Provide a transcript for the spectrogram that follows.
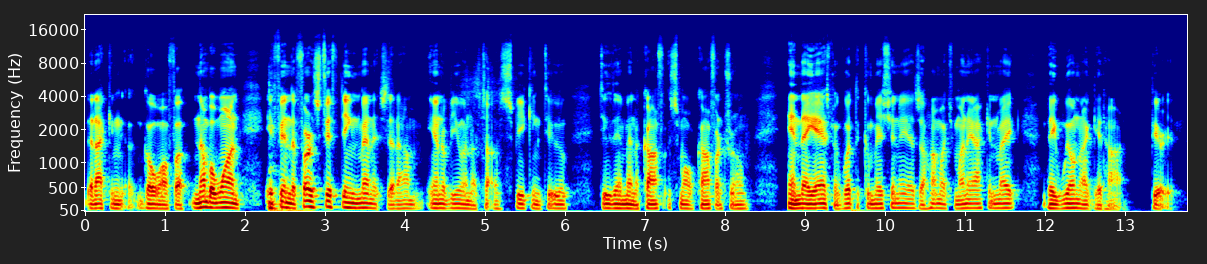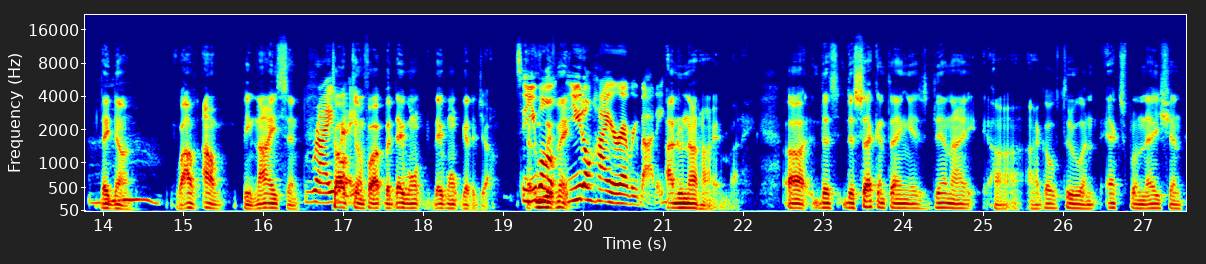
that I can go off of. Number one, if in the first 15 minutes that I'm interviewing or t- speaking to to them in a conf- small conference room, and they ask me what the commission is or how much money I can make, they will not get hired. Period. They done. Well, I'll, I'll be nice and Right, talk right. to them, for, but they won't they won't get a job. So you won't. You don't hire everybody. I do not hire anybody. Uh, the the second thing is then I uh, I go through an explanation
